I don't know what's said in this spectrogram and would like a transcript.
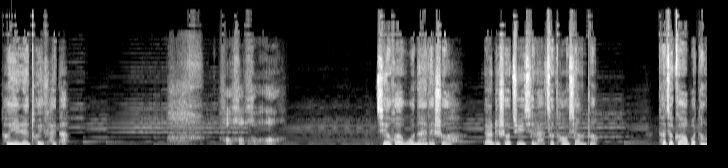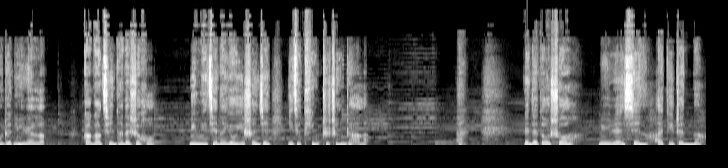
唐嫣然推开他。好好好。秦淮无奈的说，两只手举起来做投降状。他就搞不懂这女人了，刚刚亲她的时候。明明见她有一瞬间已经停止挣扎了，哎，人家都说女人心海底针呢。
